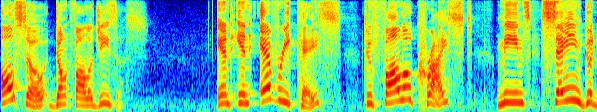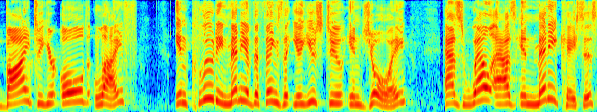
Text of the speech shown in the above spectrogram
also don't follow Jesus. And in every case, to follow Christ means saying goodbye to your old life, including many of the things that you used to enjoy as well as, in many cases,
